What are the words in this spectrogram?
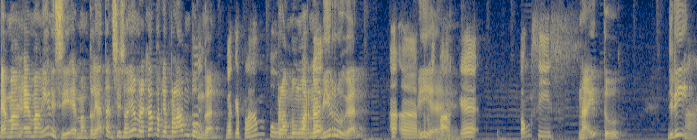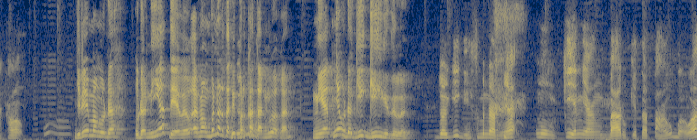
emang emang ini sih emang kelihatan sih soalnya mereka pakai pelampung kan. pakai pelampung. Pelampung warna pakai- biru kan. Uh-uh, terus Iya, iya. pakai tongsis. Nah, itu. Jadi Nah, kalau Jadi emang udah udah niat ya. Emang bener tadi Udah perkataan gua kan. Niatnya udah gigih gitu loh. udah gigi sebenarnya mungkin yang baru kita tahu bahwa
